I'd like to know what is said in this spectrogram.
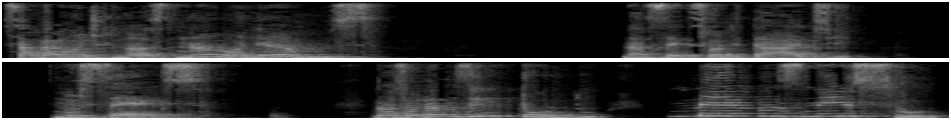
sabe aonde que nós não olhamos? Na sexualidade, no sexo. Nós olhamos em tudo, menos nisso.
